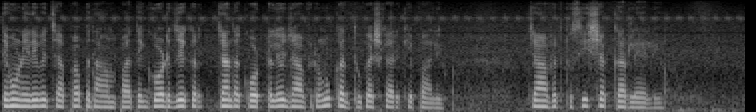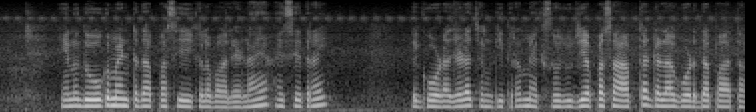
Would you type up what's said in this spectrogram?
ਤੇ ਹੁਣ ਇਹਦੇ ਵਿੱਚ ਆਪਾਂ ਬਦਾਮ ਪਾਤੇ ਗੁੜ ਜੇਕਰ ਜਾਂ ਤਾਂ ਕੁੱਟ ਲਿਓ ਜਾਂ ਫਿਰ ਉਹਨੂੰ ਕੱਦੂਕਸ਼ ਕਰਕੇ ਪਾ ਲਿਓ। ਜਾਂ ਫਿਰ ਤੁਸੀਂ ਸ਼ੱਕਰ ਲੈ ਲਿਓ। ਇਹਨੂੰ 2 ਮਿੰਟ ਦਾ ਆਪਾਂ ਸੇਕ ਲਵਾ ਲੈਣਾ ਆ, ਇਸੇ ਤਰ੍ਹਾਂ ਹੀ। ਤੇ ਗੋੜਾ ਜਿਹੜਾ ਚੰਗੀ ਤਰ੍ਹਾਂ ਮਿਕਸ ਹੋ ਜੂ। ਜੇ ਆਪਾਂ ਸਾਫ਼ ਧੜਲਾ ਗੁੜ ਦਾ ਪਾਤਾ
